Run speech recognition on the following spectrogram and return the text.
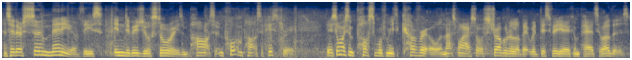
And so there are so many of these individual stories and parts, important parts of history. It's almost impossible for me to cover it all, and that's why I sort of struggled a little bit with this video compared to others.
